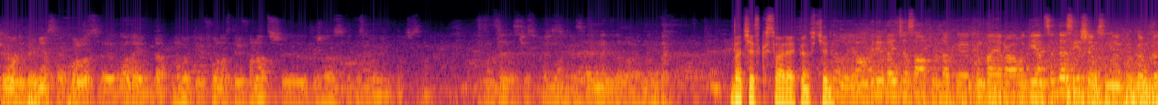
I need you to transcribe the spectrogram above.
birou de premisă, acolo să dai, da, numărul de telefon, să telefonați și deja să vă spun mine ce să fac. Am înțeles. Păi bun, experiment de la ora nouă. Dar ce scrisoare ai pentru cine? Nu, eu am venit aici să aflu dacă cândva era audiență, da, să ieșim să ne încurcăm, că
